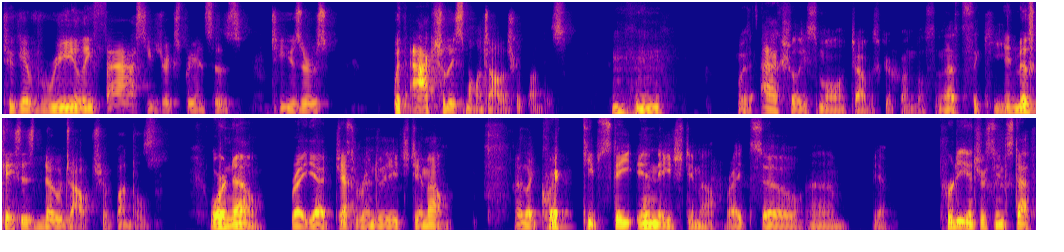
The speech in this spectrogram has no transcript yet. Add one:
to give really fast user experiences to users with actually small JavaScript bundles. Mm-hmm with actually small JavaScript bundles. And that's the key. In most cases, no JavaScript bundles. Or no, right? Yeah, just yeah. render the HTML. And like Qwik keeps state in HTML, right? So um, yeah, pretty interesting stuff.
